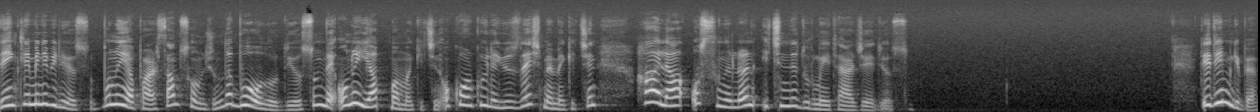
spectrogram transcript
Denklemini biliyorsun. Bunu yaparsam sonucunda bu olur diyorsun ve onu yapmamak için, o korkuyla yüzleşmemek için hala o sınırların içinde durmayı tercih ediyorsun. Dediğim gibi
